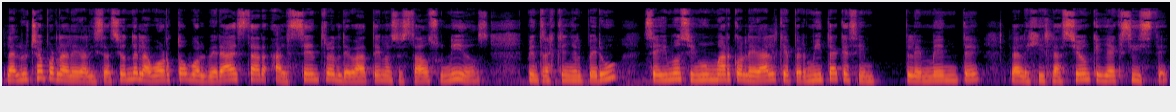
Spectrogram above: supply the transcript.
la lucha por la legalización del aborto volverá a estar al centro del debate en los Estados Unidos, mientras que en el Perú seguimos sin un marco legal que permita que se implemente la legislación que ya existe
